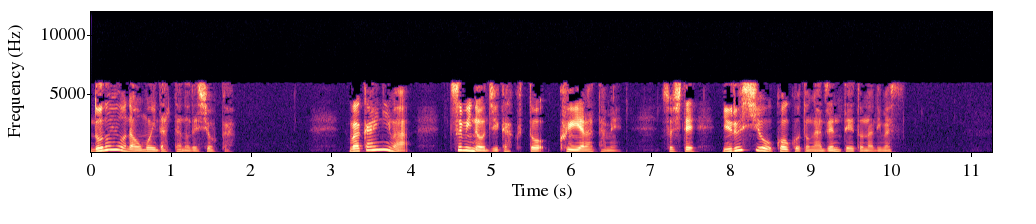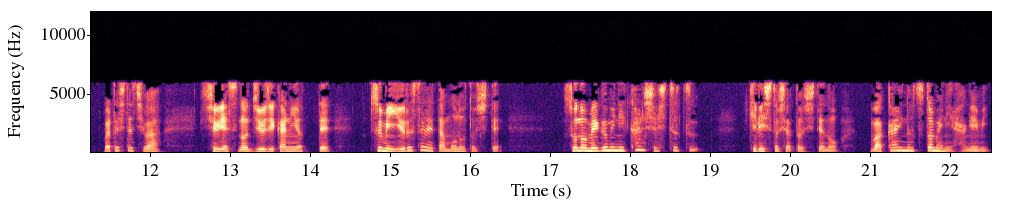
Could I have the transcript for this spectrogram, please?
どのような思いだったのでしょうか。和解には罪の自覚と悔い改め、そして許しを請うことが前提となります。私たちは、主イエスの十字架によって罪許されたものとして、その恵みに感謝しつつ、キリスト者としての和解の務めに励み、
